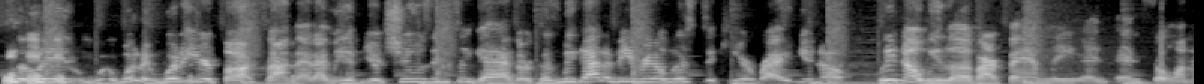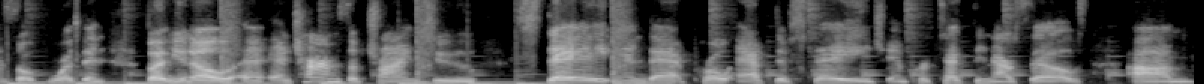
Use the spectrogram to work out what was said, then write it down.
Celine, what what are your thoughts on that? I mean, if you're choosing to gather, because we got to be realistic here, right? You know, we know we love our family and and so on and so forth, and but you know, in, in terms of trying to stay in that proactive stage and protecting ourselves. Um,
